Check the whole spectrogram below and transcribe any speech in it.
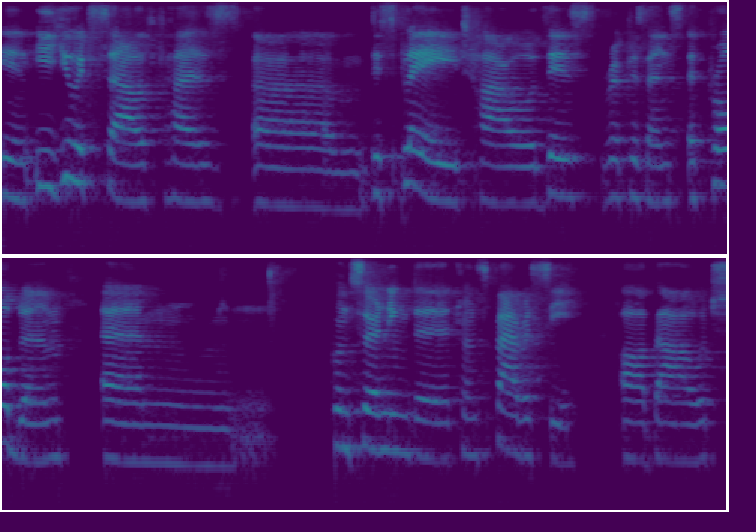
in EU itself has um, displayed how this represents a problem um, concerning the transparency about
